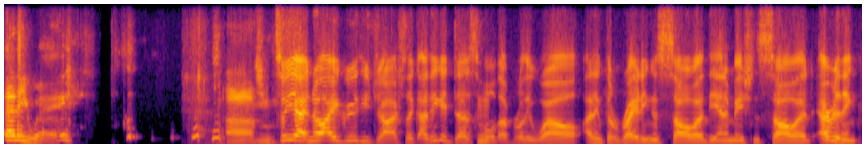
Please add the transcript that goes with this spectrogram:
Anyway, Um, So yeah, no, I agree with you, Josh. Like I think it does Hmm. hold up really well. I think the writing is solid, the animation's solid, everything.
